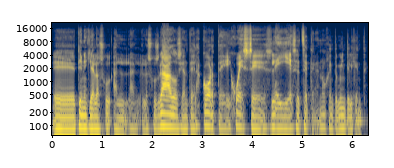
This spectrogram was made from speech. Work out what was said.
Eh, tienen que ir a los, juzgados y ante la corte y jueces, leyes, etcétera, ¿no? Gente muy inteligente.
